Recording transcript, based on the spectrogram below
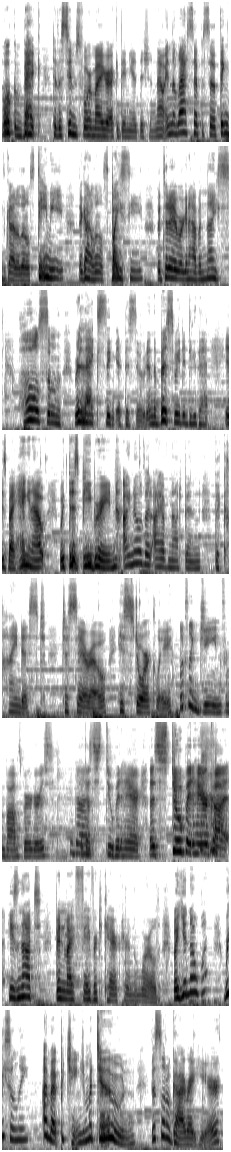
Welcome back to The Sims 4 My Hero Academia Edition. Now, in the last episode, things got a little steamy, they got a little spicy, but today we're gonna have a nice, wholesome, relaxing episode. And the best way to do that is by hanging out with this pea brain. I know that I have not been the kindest to Sero historically. Looks like Gene from Bob's Burgers. It With that stupid hair. That stupid haircut. He's not been my favorite character in the world. But you know what? Recently, I might be changing my tune. This little guy right here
